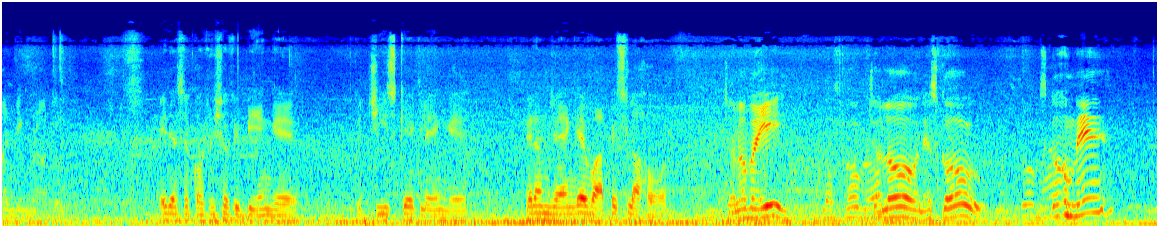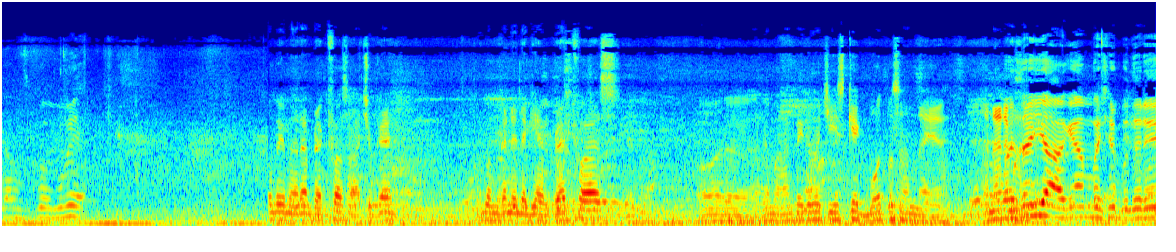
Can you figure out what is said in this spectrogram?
बंडिंग ब्राउनी इधर से कॉफ़ी शॉफ़ी पियेंगे कुछ चीज़ केक लेंगे फिर हम जाएँगे वापस लाहौर। चलो भाई। चलो let's go let's go man तो भाई हमारा ब्रेकफास्ट आ चुका है। अब हम करने लगे हैं ब्रेकफास्ट और रहमान भाई को तो चीज़ केक बहुत पसंद आया है है ना रहमान मजा ही आ गया हम बशर बुदरे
